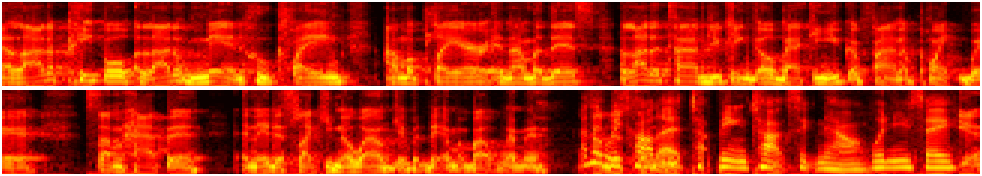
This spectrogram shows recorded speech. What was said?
a lot of people, a lot of men who claim I'm a player and I'm a this, a lot of times you can go back and you can find a point where something happened and they just like, you know, what, I don't give a damn about women. I think I'm we call that to- being toxic now, wouldn't you say? yeah.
